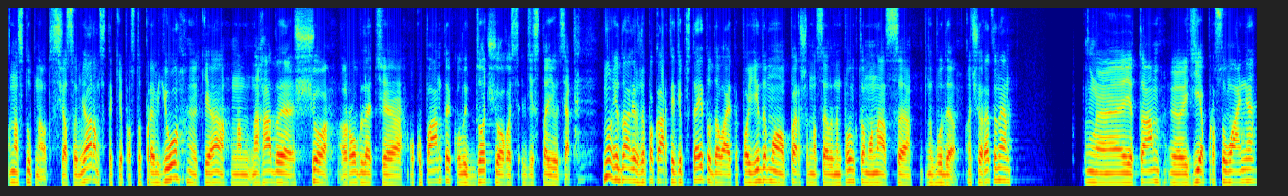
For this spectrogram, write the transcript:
наступна. От з часовим яром це таке просто прев'ю, яке нам нагадує, що роблять е, окупанти, коли до чогось дістаються. Ну і далі вже по карті Діпстейту. Давайте поїдемо. Першим населеним пунктом у нас е, буде очеретине. Е, і Там е, є просування.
